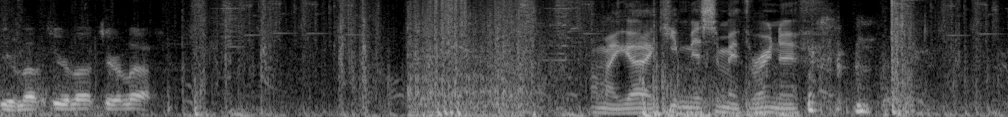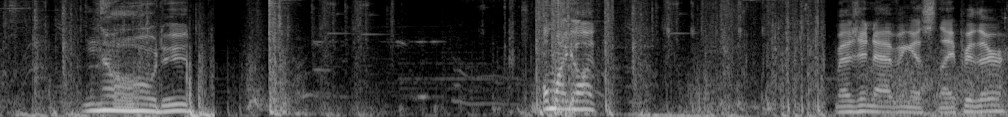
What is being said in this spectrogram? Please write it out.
To your left, to your left, to your left. Oh my god, I keep missing my throwing knife. no, dude. Oh my god. Imagine having a sniper there.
